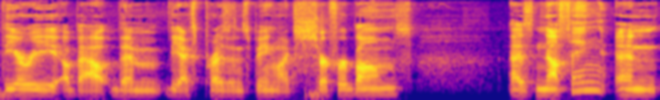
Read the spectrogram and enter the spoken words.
theory about them the ex-presidents being like surfer bums as nothing and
